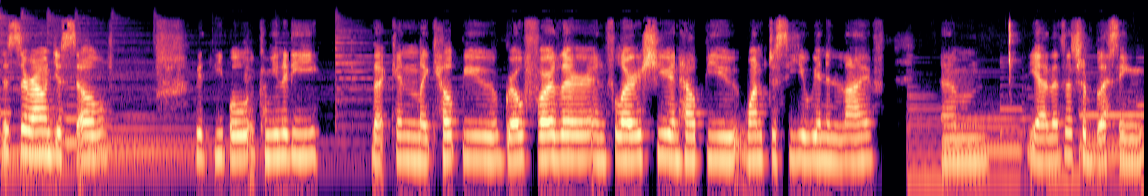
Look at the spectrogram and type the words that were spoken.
just surround yourself with people, community that can like help you grow further and flourish you and help you want to see you win in life. Um, yeah, that's such a blessing,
